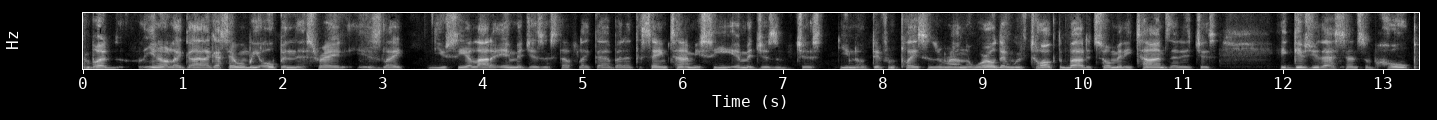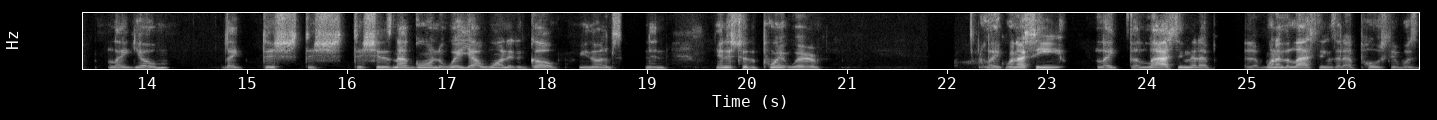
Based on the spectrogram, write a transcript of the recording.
but you know, like like I said, when we open this, right, is like you see a lot of images and stuff like that, but at the same time, you see images of just you know different places around the world, and we've talked about it so many times that it just it gives you that sense of hope. Like yo, like this this this shit is not going the way y'all wanted to go. You know what I'm saying? And and it's to the point where, like when I see like the last thing that I one of the last things that I posted was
